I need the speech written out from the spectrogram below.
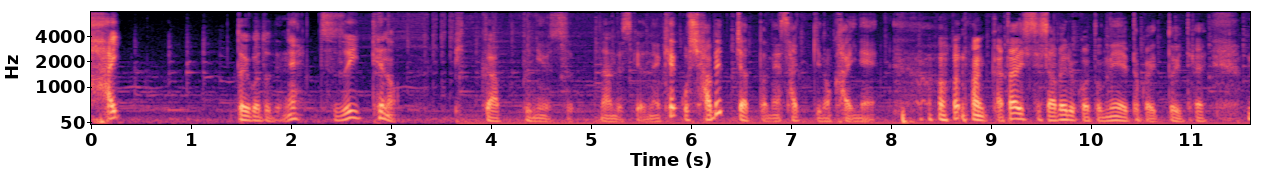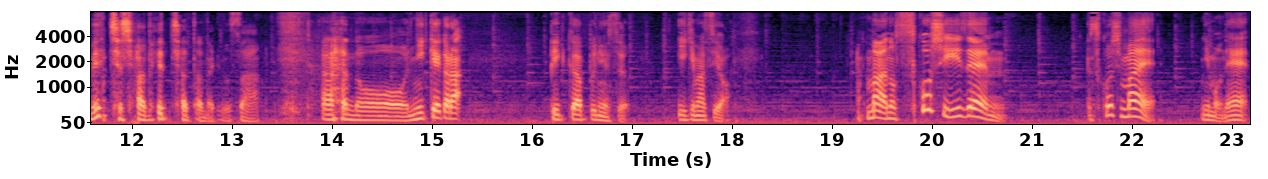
はい。ということでね続いてのピックアップニュースなんですけどね結構喋っちゃったねさっきの回ね なんか大して喋ることねえとか言っといてめっちゃ喋っちゃったんだけどさあのー、日経からピックアップニュースいきますよまああの少し以前少し前にもね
